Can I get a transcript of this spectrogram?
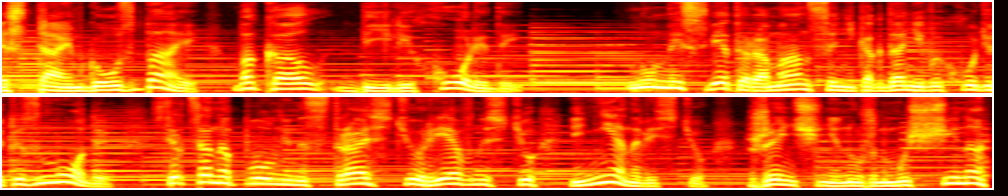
«As Time Goes By» – вокал Билли Холидей. Лунный свет и романсы никогда не выходят из моды. Сердца наполнены страстью, ревностью и ненавистью. Женщине нужен мужчина,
